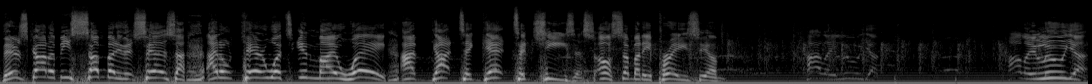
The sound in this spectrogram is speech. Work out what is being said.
there's got to be somebody that says, uh, I don't care what's in my way, I've got to get to Jesus. Oh, somebody praise him. Hallelujah. Hallelujah.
